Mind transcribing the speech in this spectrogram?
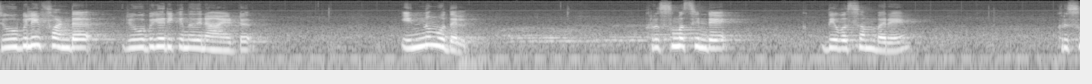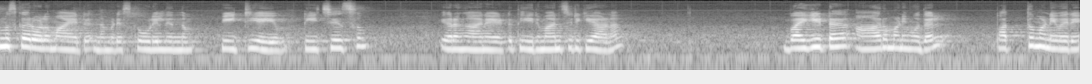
ജൂബിലി ഫണ്ട് രൂപീകരിക്കുന്നതിനായിട്ട് ഇന്നു മുതൽ ക്രിസ്മസിന്റെ ദിവസം വരെ ക്രിസ്മസ് കരോളുമായിട്ട് നമ്മുടെ സ്കൂളിൽ നിന്നും പി ടി എയും ടീച്ചേഴ്സും ഇറങ്ങാനായിട്ട് തീരുമാനിച്ചിരിക്കുകയാണ്. വൈകിട്ട് ആറ് മണി മുതൽ പത്ത് മണി വരെ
